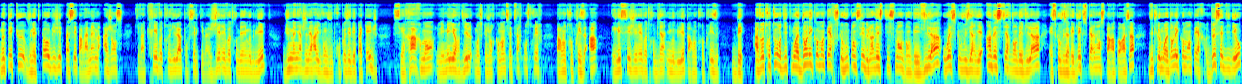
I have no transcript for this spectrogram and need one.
Notez que vous n'êtes pas obligé de passer par la même agence qui va créer votre villa pour celle qui va gérer votre bien immobilier. D'une manière générale, ils vont vous proposer des packages. C'est rarement les meilleurs deals. Moi, ce que je vous recommande, c'est de faire construire par l'entreprise A et laisser gérer votre bien immobilier par l'entreprise B. À votre tour, dites-moi dans les commentaires ce que vous pensez de l'investissement dans des villas. Où est-ce que vous iriez investir dans des villas? Est-ce que vous avez de l'expérience par rapport à ça? Dites-le moi dans les commentaires de cette vidéo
